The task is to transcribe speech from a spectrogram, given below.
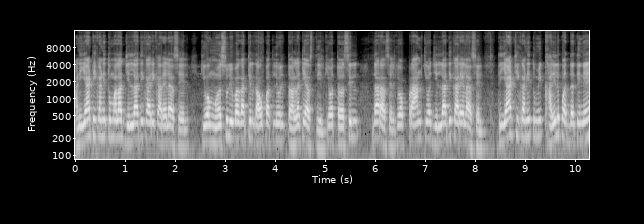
आणि या ठिकाणी तुम्हाला जिल्हाधिकारी कार्यालय असेल किंवा महसूल विभागातील गाव पातळीवरील तलाठी असतील किंवा तहसीलदार असेल किंवा प्रांत किंवा जिल्हाधिकार्यालय असेल तर या ठिकाणी तुम्ही खालील पद्धतीने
